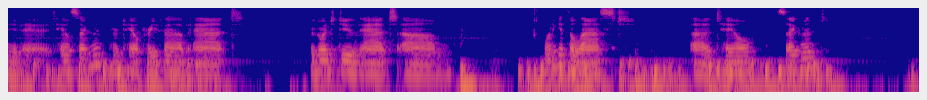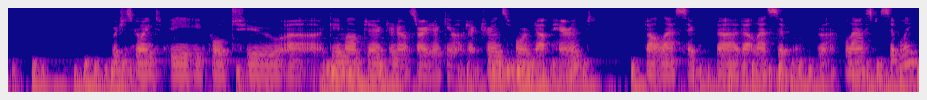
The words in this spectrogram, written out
a tail segment or tail prefab at we're going to do that. Um, I want to get the last uh, tail segment, which is going to be equal to uh, game object, or no, sorry, not game object, transform dot parent dot last uh, dot last sibling, uh, last sibling,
